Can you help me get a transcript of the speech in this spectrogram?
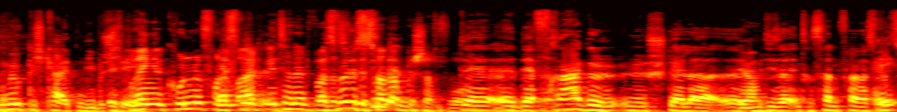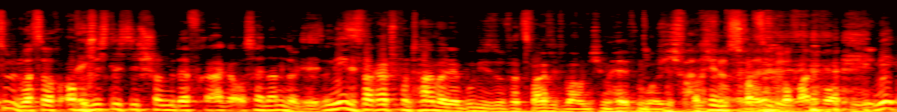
Möglichkeiten, die Ich bestehen. bringe Kunde von dem alten Internet, Was würdest ist du dann abgeschafft worden. der, äh, der Fragesteller äh, Ja. mit dieser interessanten Frage, was würdest Ey, du denn? Du hast doch offensichtlich dich schon mit der Frage auseinandergesetzt. Nee, das war gerade spontan, weil der Buddy so verzweifelt war und ich ihm helfen wollte. Ich war Okay, du musst trotzdem darauf antworten. Nee,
